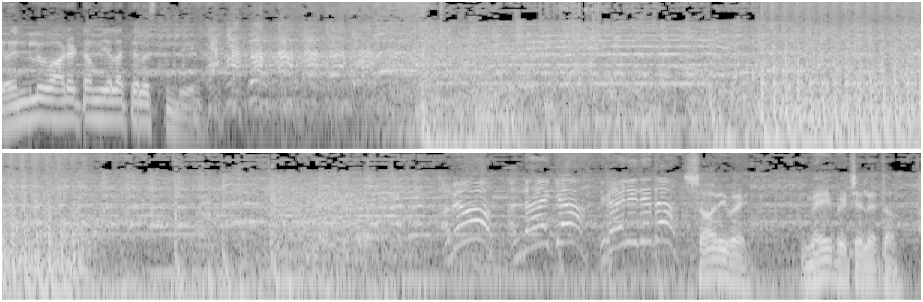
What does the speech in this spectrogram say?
గన్లు వాడటం ఎలా తెలుస్తుంది अबे ओ अंधा है क्या दिखाई नहीं देता सॉरी भाई मैं ही बेचे लेता हूँ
